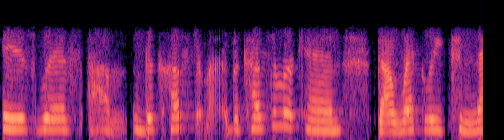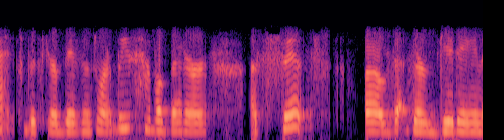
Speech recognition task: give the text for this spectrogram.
is with um, the customer. The customer can directly connect with your business or at least have a better a sense of that they're getting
